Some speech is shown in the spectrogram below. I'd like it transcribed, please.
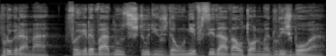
programa foi gravado nos estúdios da Universidade Autónoma de Lisboa.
